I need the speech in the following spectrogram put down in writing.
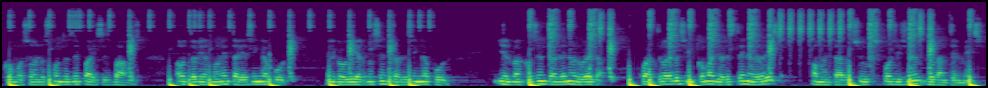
como son los fondos de Países Bajos, Autoridad Monetaria de Singapur, el Gobierno Central de Singapur y el Banco Central de Noruega, cuatro de los cinco mayores tenedores, aumentaron su exposición durante el mes.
